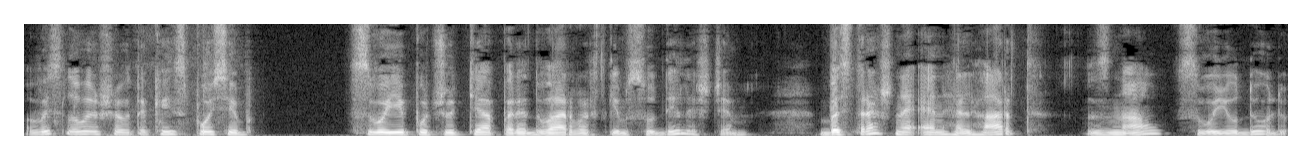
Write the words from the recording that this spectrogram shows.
Висловивши в такий спосіб свої почуття перед варварським судилищем, безстрашний Енгельгард знав свою долю,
